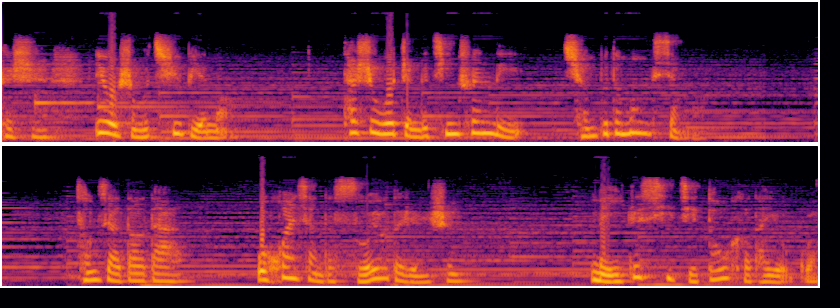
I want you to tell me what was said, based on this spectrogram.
可是又有什么区别呢？他是我整个青春里全部的梦想啊！从小到大，我幻想的所有的人生，每一个细节都和他有关。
